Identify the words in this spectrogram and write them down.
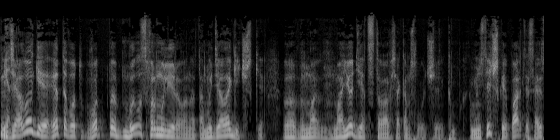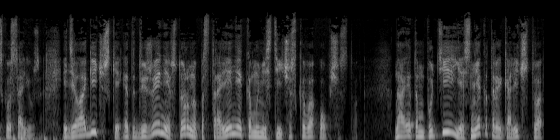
Нет. Идеология это вот, вот было сформулировано там идеологически. Э, Мое детство, во всяком случае, коммунистическая партия Советского Союза. Идеологически это движение в сторону построения коммунистического общества на этом пути есть некоторое количество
